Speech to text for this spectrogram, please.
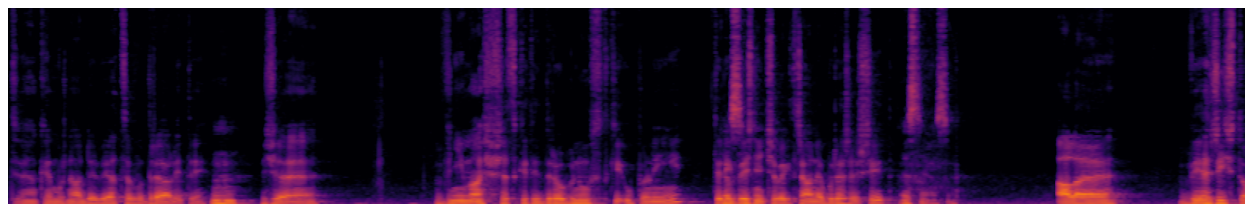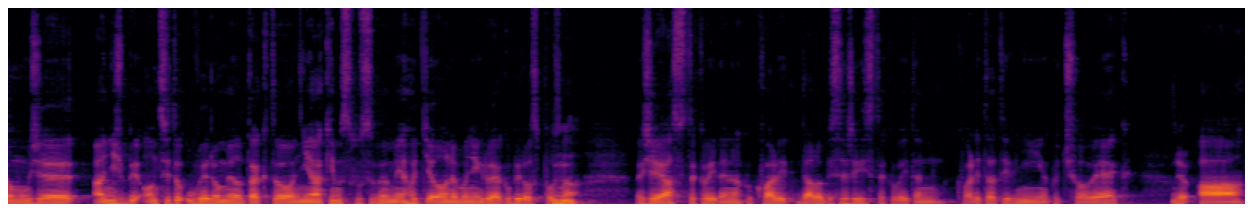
ty nějaké možná deviace od reality. Mhm. Že vnímáš všechny ty drobnůstky úplný, který Jasně. běžně člověk třeba nebude řešit, Jasně, jasně. ale věříš tomu, že aniž by on si to uvědomil, tak to nějakým způsobem jeho tělo nebo někdo jakoby rozpozná. Mhm. Takže já jsem takový ten jako kvalit, dalo by se říct, takový ten kvalitativní jako člověk. Jo. A,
